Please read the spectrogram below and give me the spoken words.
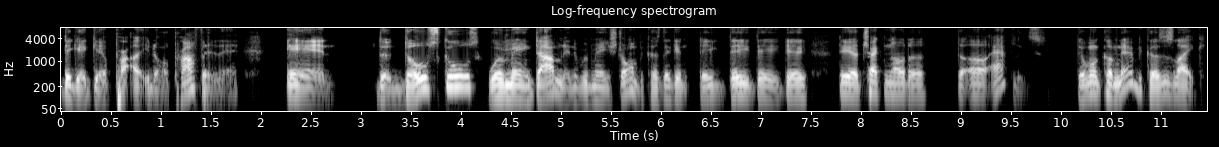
They get get you know a profit of that, and the those schools will remain dominant and remain strong because they get they they they they they're attracting all the the uh, athletes. They won't come there because it's like,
